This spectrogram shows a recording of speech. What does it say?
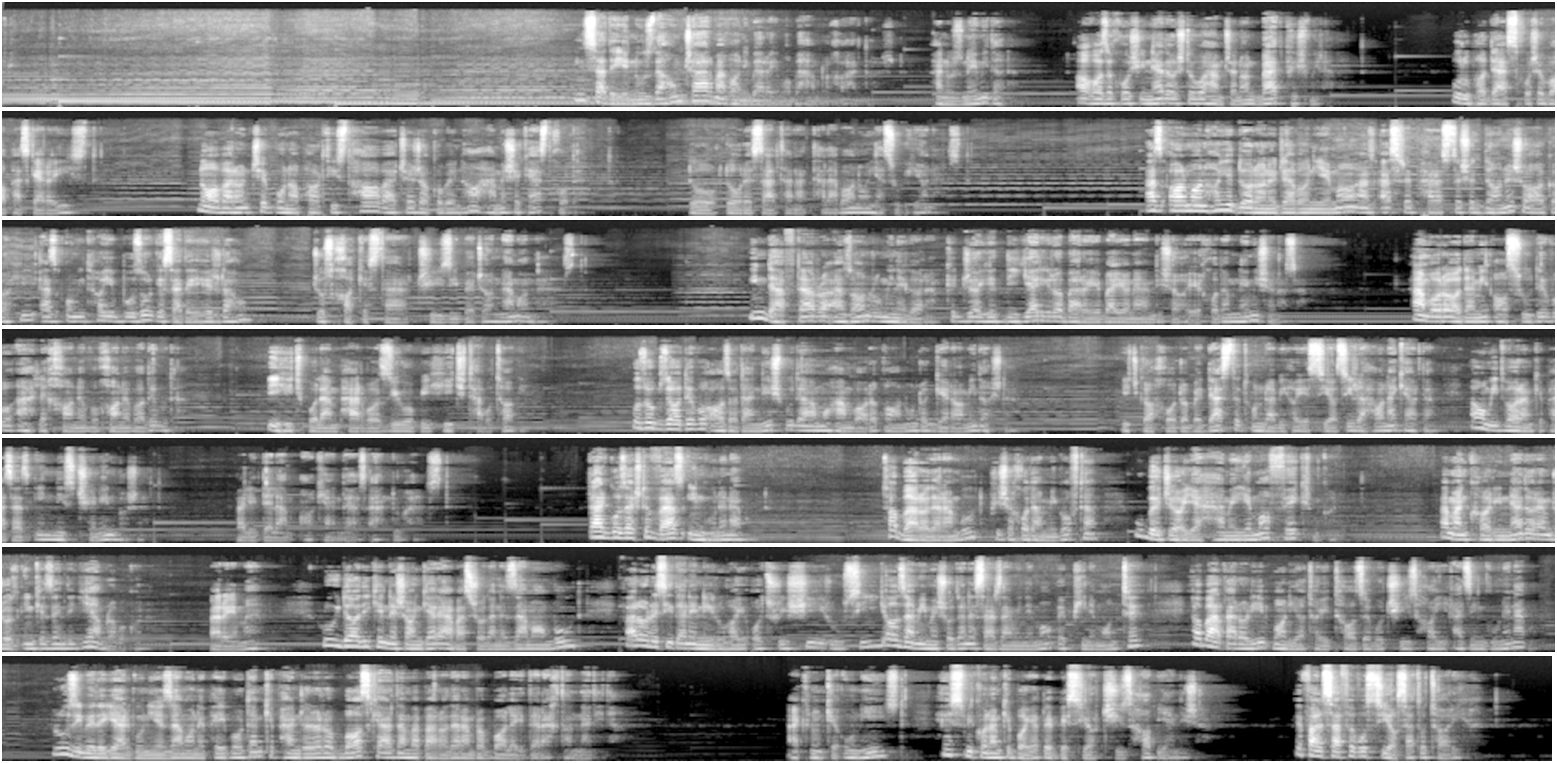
این صده 19 هم چه ارمغانی برای ما به همراه خواهد داشت. هنوز نمی‌دانم. آغاز خوشی نداشته و همچنان بد پیش می‌رود. اروپا دستخوش واپسگرایی است. نوآوران چه بناپارتیست ها و چه جاکوبین ها همه شکست خوردند. دور دور سلطنت طلبان و یسوعیان است. از آرمانهای دوران جوانی ما از عصر پرستش دانش و آگاهی از امیدهای بزرگ صده هجدهم جز خاکستر چیزی به جا نمانده است. این دفتر را از آن رو می نگارم که جای دیگری را برای بیان اندیشه های خودم نمی شناسم. همواره آدمی آسوده و اهل خانه و خانواده بودم. بی هیچ بلند پروازی و بی هیچ تب و تابی. بزرگزاده و آزاداندیش بودم و همواره قانون را گرامی داشتم. هیچگاه خود را به دست تنروی های سیاسی رها نکردم و امیدوارم که پس از این نیز چنین باشد. ولی دلم آکنده از اندوه است. در گذشته وضع اینگونه نبود. تا برادرم بود پیش خودم می‌گفتم او به جای همه ما فکر می‌کنه و من کاری ندارم جز اینکه زندگیم را بکنم. برای من رویدادی که نشانگر عوض شدن زمان بود فرا رسیدن نیروهای اتریشی، روسی یا زمیمه شدن سرزمین ما به پینمونته یا برقراری مالیات های تازه و چیزهایی از این گونه نبود. روزی به دگرگونی زمان پی بردم که پنجره را باز کردم و برادرم را بالای درختان ندیدم. اکنون که او نیست، حس می کنم که باید به بسیار چیزها بیاندیشم. به فلسفه و سیاست و تاریخ.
